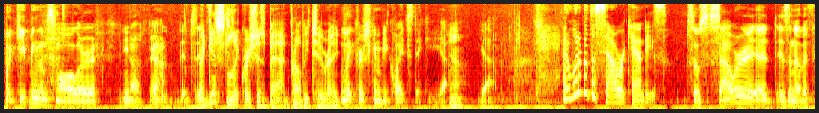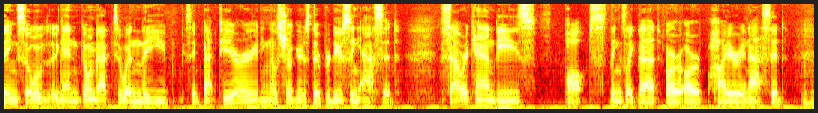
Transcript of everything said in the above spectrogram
but keeping them smaller, you know, Yeah. it's, I guess licorice is bad, probably too, right? licorice can be quite sticky. Yeah, Yeah. yeah. And what about the sour candies? So sour uh, is another thing. So again, going back to when the say bacteria are eating those sugars, they're producing acid. Sour candies, pops, things like that are, are higher in acid, mm-hmm.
